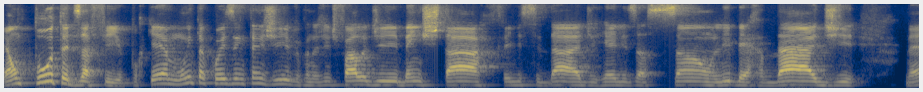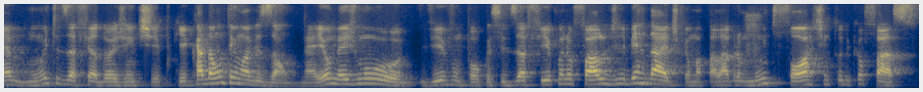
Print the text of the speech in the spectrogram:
é um puta desafio, porque é muita coisa intangível. Quando a gente fala de bem-estar, felicidade, realização, liberdade, né? muito desafiador a gente, porque cada um tem uma visão. Né? Eu mesmo vivo um pouco esse desafio quando eu falo de liberdade, que é uma palavra muito forte em tudo que eu faço.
